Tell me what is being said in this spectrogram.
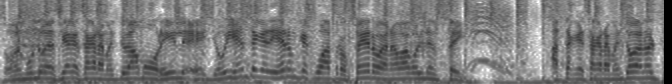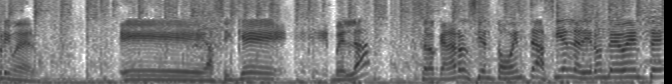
Todo el mundo decía que Sacramento iba a morir. Eh, yo vi gente que dijeron que 4-0 ganaba Golden State. Hasta que Sacramento ganó el primero. Eh, así que, ¿verdad? Se lo ganaron 120 a 100, le dieron de 20.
